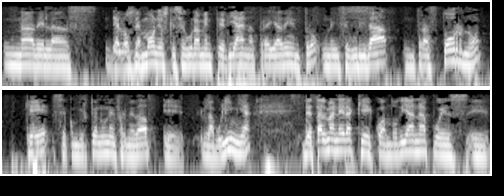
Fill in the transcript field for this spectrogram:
una de las de los demonios que seguramente Diana traía adentro, una inseguridad, un trastorno que se convirtió en una enfermedad, eh, la bulimia, de tal manera que cuando Diana pues eh,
